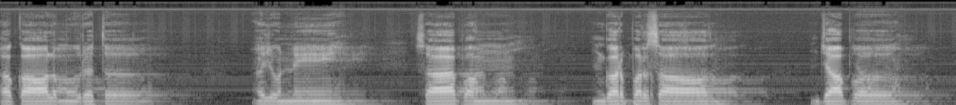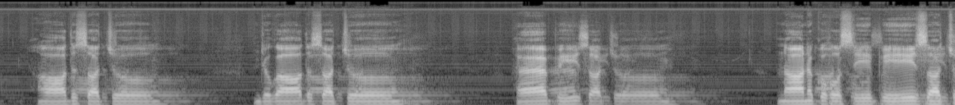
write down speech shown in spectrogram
ਅਕਾਲ ਮੂਰਤ ਅਜੂਨੀ ਸਾਪੰ ਗੁਰ ਪ੍ਰਸਾਦ ਜਪ ਆਦ ਸਚ, ਜੁਗਾਦ ਸਚ, ਹੈ ਭੀ ਸਚ, ਨਾਨਕ ਹੋਸੀ ਵੀ ਸਚ।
